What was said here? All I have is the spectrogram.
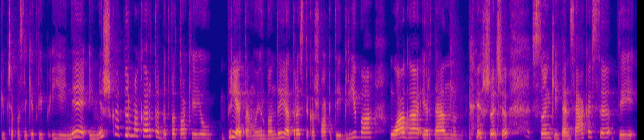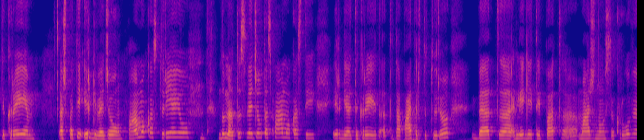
kaip čia pasakyti, kaip įeini į mišką pirmą kartą, bet va tokį jau prietemų ir bandai atrasti kažkokį tai grybą, uogą ir ten, ir žodžiu, sunkiai ten sekasi, tai tikrai aš pati irgi vedžiau pamokas, turėjau, du metus vedžiau tas pamokas, tai irgi tikrai tą, tą patirtį turiu, bet lygiai taip pat mažinausi krūvį,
